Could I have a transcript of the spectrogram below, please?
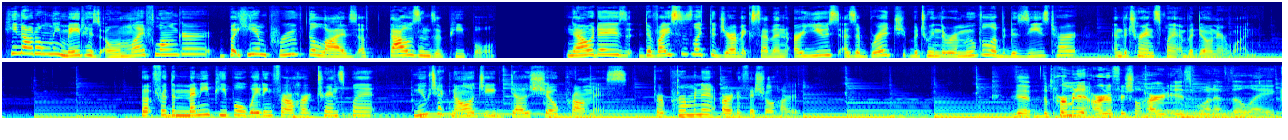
he not only made his own life longer, but he improved the lives of thousands of people. Nowadays, devices like the Jarvik 7 are used as a bridge between the removal of a diseased heart and the transplant of a donor one. But for the many people waiting for a heart transplant, new technology does show promise for permanent artificial heart. The the permanent artificial heart is one of the like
